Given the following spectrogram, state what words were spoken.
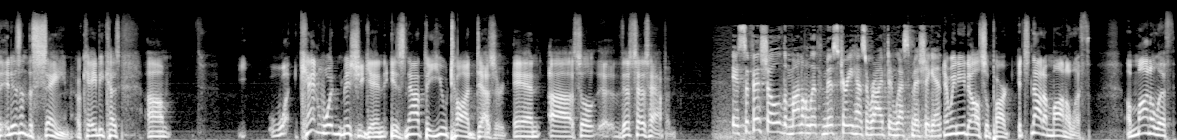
it isn't the same, okay? Because um, what, Kentwood, Michigan is not the Utah desert. And uh, so uh, this has happened. It's official. The monolith mystery has arrived in West Michigan. And we need to also park. It's not a monolith. A monolith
